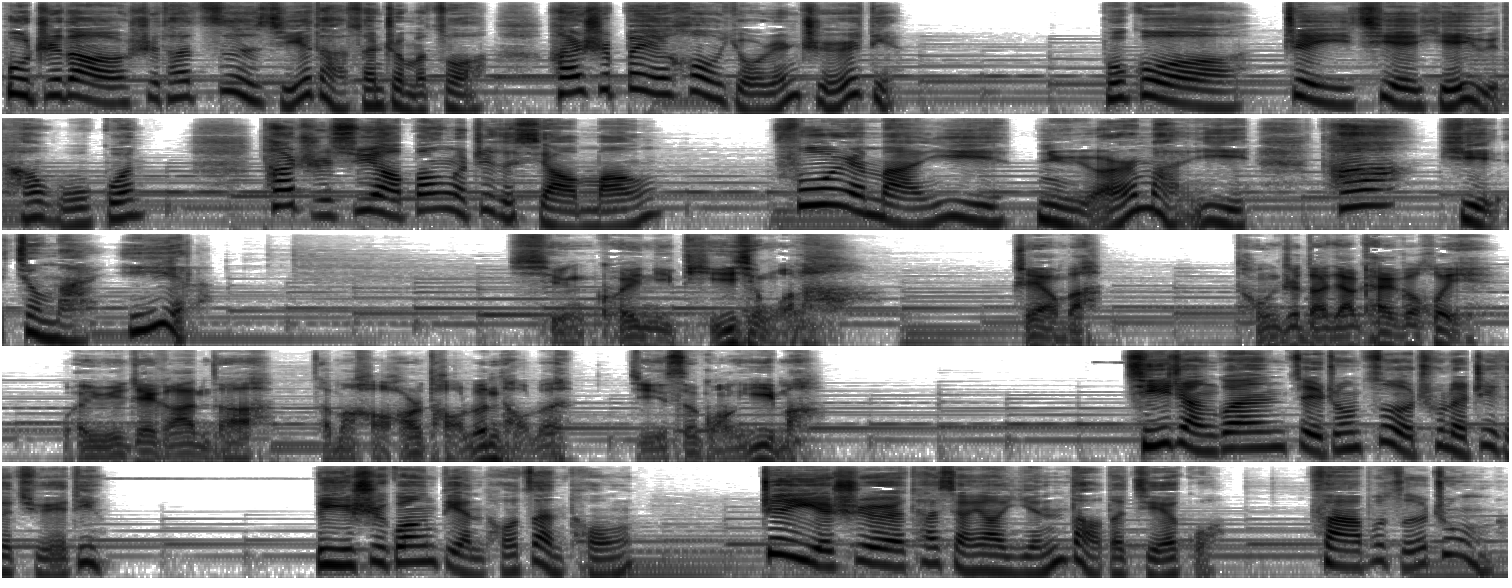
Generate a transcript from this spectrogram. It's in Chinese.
不知道是他自己打算这么做，还是背后有人指点。不过这一切也与他无关，他只需要帮了这个小忙，夫人满意，女儿满意，他也就满意了。幸亏你提醒我了，这样吧，通知大家开个会。关于这个案子，咱们好好讨论讨论，集思广益嘛。齐长官最终做出了这个决定，李世光点头赞同，这也是他想要引导的结果。法不责众嘛，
